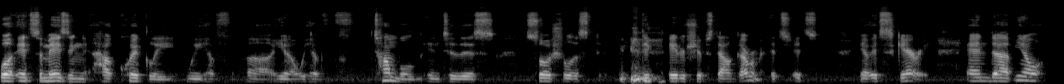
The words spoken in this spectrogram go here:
Well, it's amazing how quickly we have, uh, you know, we have tumbled into this socialist dictatorship style government. It's it's you know it's scary, and uh, you know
